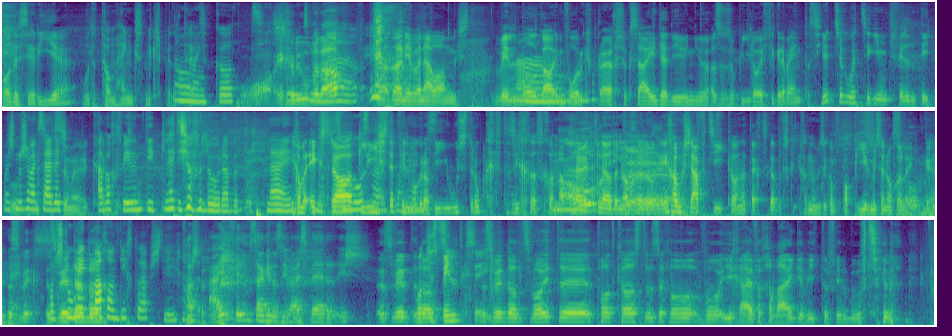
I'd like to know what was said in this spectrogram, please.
oder Serie, wo der Tom Hanks mitgespielt Oh hat. mein Gott. Boah, ich rufe ab. Ja, da habe ich eben auch Angst. Weil Nein. Olga im Vorgespräch schon gesagt hat, die Jünger, also so beiläufig erwähnt, dass sie nicht so gut sind mit Filmtiteln. Weißt du, nur schon mal gesagt Das hast. Einfach Filmtitel hätte ich schon verloren, aber nein. Ich habe mir extra die Liste Filmografie ausgedruckt, dass ich das kann Oh, abhäkeln oder nachschauen. Ich habe im Geschäft Zeit gehabt und habe gedacht, gerade aufs- ich habe nur sogar Papier müssen nachlegen. Es Willst du mitmachen und ich abstreichen? Kannst du einen Film sagen, dass ich weiss, wer er ist? Es wird noch, das Bild es wird noch ein zweiter Podcast rauskommen, wo ich einfach alleine weiter Filme aufzähle.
